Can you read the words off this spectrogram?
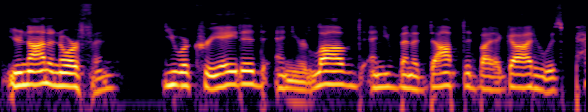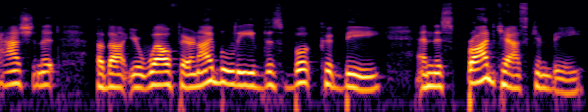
You're not an orphan. You were created and you're loved and you've been adopted by a God who is passionate about your welfare. And I believe this book could be, and this broadcast can be,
